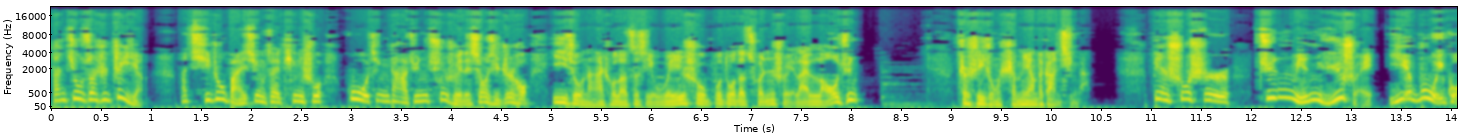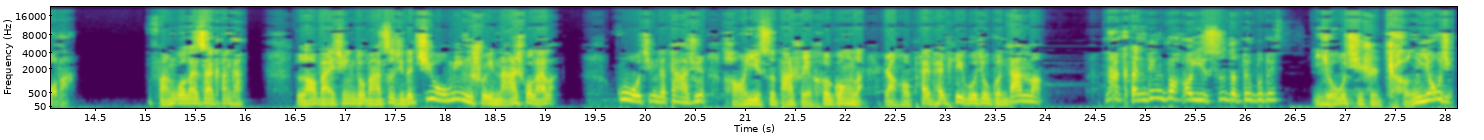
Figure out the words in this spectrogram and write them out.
但就算是这样，那齐州百姓在听说过境大军缺水的消息之后，依旧拿出了自己为数不多的存水来劳军。这是一种什么样的感情啊？便说是军民鱼水也不为过吧。反过来再看看，老百姓都把自己的救命水拿出来了，过境的大军好意思把水喝光了，然后拍拍屁股就滚蛋吗？那肯定不好意思的，对不对？尤其是程妖精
